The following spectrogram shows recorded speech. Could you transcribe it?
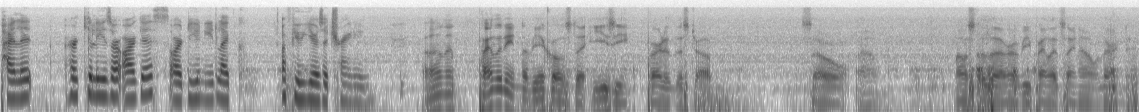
pilot Hercules or Argus, or do you need like a few years of training? Uh, piloting the vehicle is the easy part of this job. So um, most of the ROV pilots I know learned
